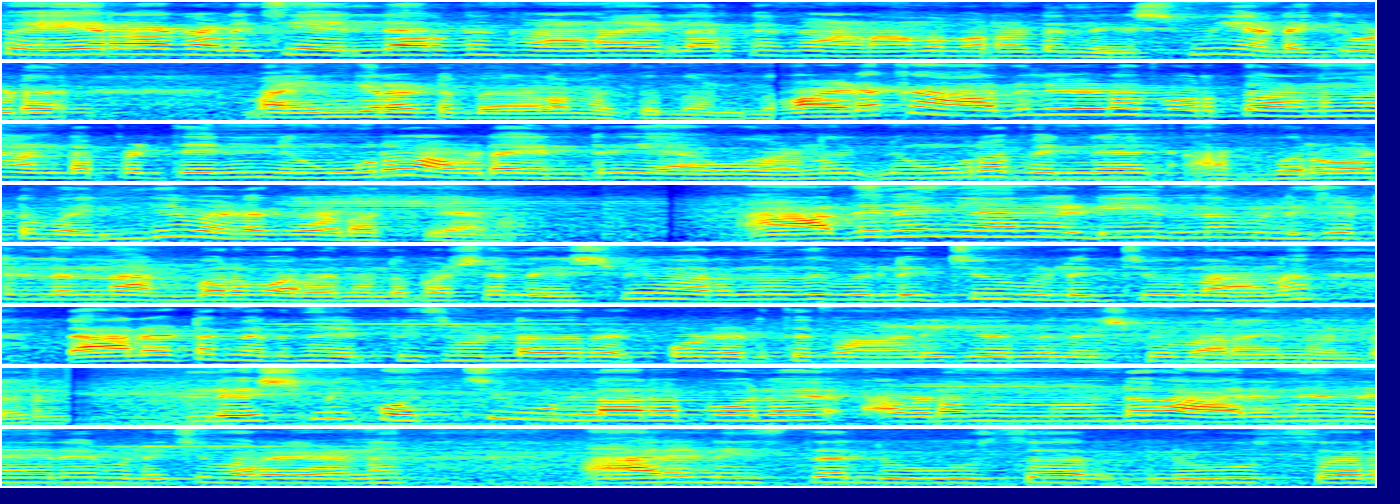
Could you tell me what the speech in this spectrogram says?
ഫെയർ ആ കളിച്ച് എല്ലാവർക്കും കാണാം എല്ലാവർക്കും കാണാമെന്ന് പറഞ്ഞിട്ട് ലക്ഷ്മി ഇടയ്ക്കൂടെ ഭയങ്കരമായിട്ട് ബഹളം വെക്കുന്നുണ്ട്. വഴക്ക് ആദിലയുടെ പുറത്താണെന്ന് കണ്ടപ്പോഴത്തേന് നൂറ് അവിടെ എൻട്രി ആവുകയാണ്. നൂറ് പിന്നെ അക്ബറുമായിട്ട് വലിയ വഴക്ക് കിടക്കുകയാണ് ആദിലെ ഞാൻ എടി ഇന്ന് വിളിച്ചിട്ടില്ലെന്ന് അക്ബർ പറയുന്നുണ്ട്. പക്ഷേ ലക്ഷ്മി പറയുന്നത് വിളിച്ചു വിളിച്ചു എന്നാണ്. ലാലേട്ടൻ വരുന്ന എപ്പിസോഡിൽ അത് റെക്കോർഡ് എടുത്ത് കാണിക്കുമെന്ന് ലക്ഷ്മി പറയുന്നുണ്ട്. ലക്ഷ്മി കൊച്ചു പിള്ളേരെ പോലെ അവിടെ നിന്നുകൊണ്ട് ആര്യനെ നേരെ വിളിച്ചു പറയാണ്. Aryan is the loser loser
